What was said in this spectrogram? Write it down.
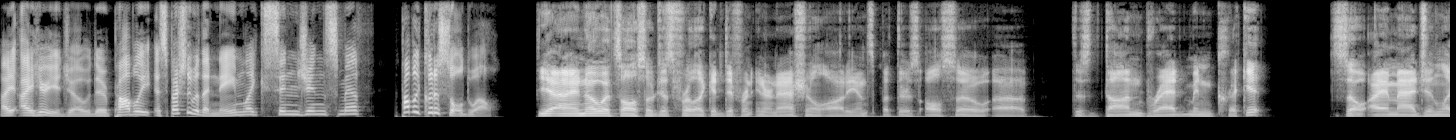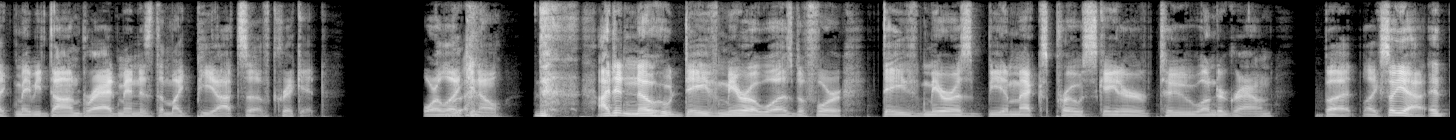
I, I hear you, Joe. They're probably, especially with a name like Sinjin Smith, probably could have sold well. Yeah, and I know it's also just for like a different international audience, but there's also uh there's Don Bradman cricket. So I imagine like maybe Don Bradman is the Mike Piazza of cricket. Or like, you know, I didn't know who Dave Mirra was before Dave Mirra's BMX Pro Skater 2 Underground. But like so yeah, it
